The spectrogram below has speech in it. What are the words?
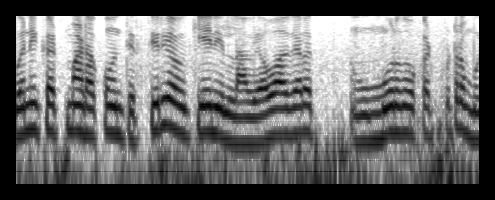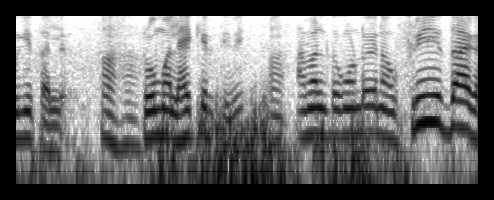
ಗೊನಿ ಕಟ್ ಮಾಡಿ ಹಾಕೊಂತಿರ್ತೀರಿ ಅವಕ್ಕೆ ಏನಿಲ್ಲ ನಾವು ಯಾವಾಗಾರ ಮೂರ್ದು ಕಟ್ಬಿಟ್ರೆ ಮುಗೀತಲ್ಲಿ ರೂಮಲ್ಲಿ ಹಾಕಿರ್ತೀವಿ. ಆಮೇಲೆ ತೊಗೊಂಡೋಗಿ ನಾವು ಫ್ರೀ ಇದ್ದಾಗ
